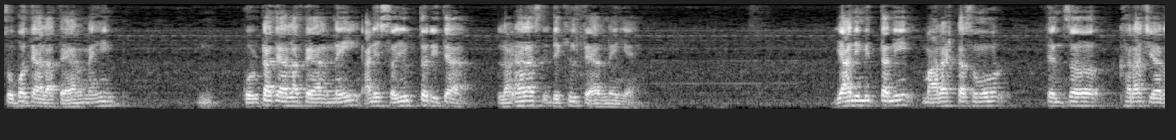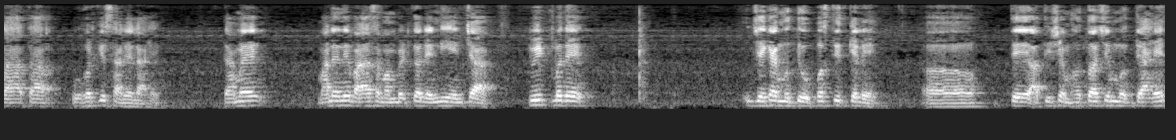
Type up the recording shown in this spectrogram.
सोबत यायला तयार नाही कोर्टात यायला तयार नाही आणि संयुक्तरित्या लढायला देखील तयार नाही आहे. या निमित्ताने महाराष्ट्रासमोर त्यांचं खरा चेहरा आता उघडकीस आलेला आहे. त्यामुळे माननीय बाळासाहेब आंबेडकर यांनी यांच्या ट्विटमध्ये जे काही मुद्दे उपस्थित केले ते अतिशय महत्त्वाचे मुद्दे आहेत.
